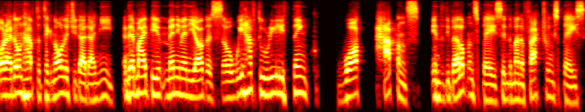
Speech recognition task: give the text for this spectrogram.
or I don't have the technology that I need. And there might be many, many others. So we have to really think what happens in the development space, in the manufacturing space.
